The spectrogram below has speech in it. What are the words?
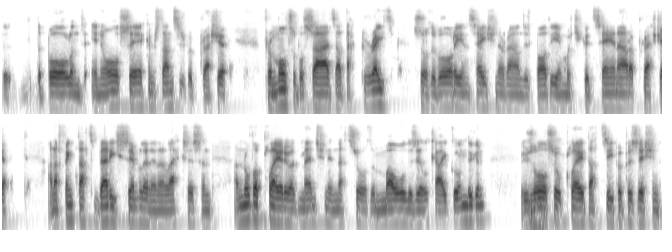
the, the ball and, in all circumstances, with pressure from multiple sides, had that great sort of orientation around his body in which he could turn out of pressure. And I think that's very similar in Alexis. And another player who I'd mention in that sort of mould is Ilkay Gundogan, who's mm. also played that deeper position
